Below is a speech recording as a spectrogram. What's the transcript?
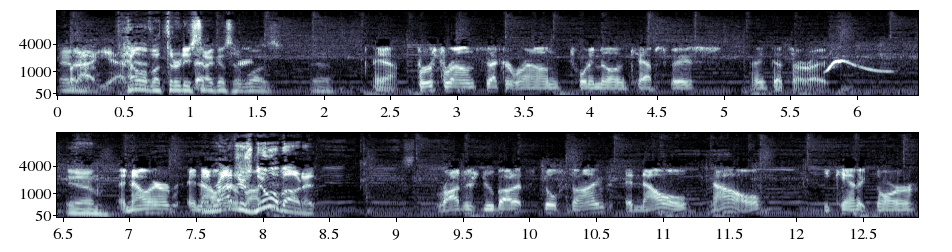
And But, uh, yeah, hell of a 30 that's seconds it was. Yeah. yeah. First round, second round, 20 million cap space. I think that's all right. Yeah. And now Aaron, and And now Rodgers Aaron knew about it. Rodgers knew about it, still signed, and now now he can't ignore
